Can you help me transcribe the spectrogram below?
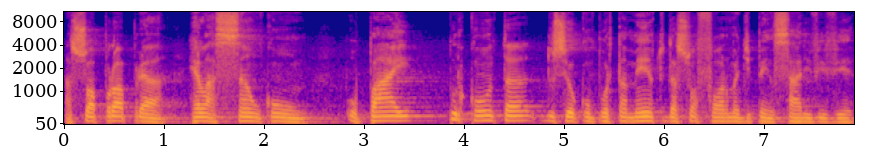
a sua própria relação com o Pai por conta do seu comportamento, da sua forma de pensar e viver.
